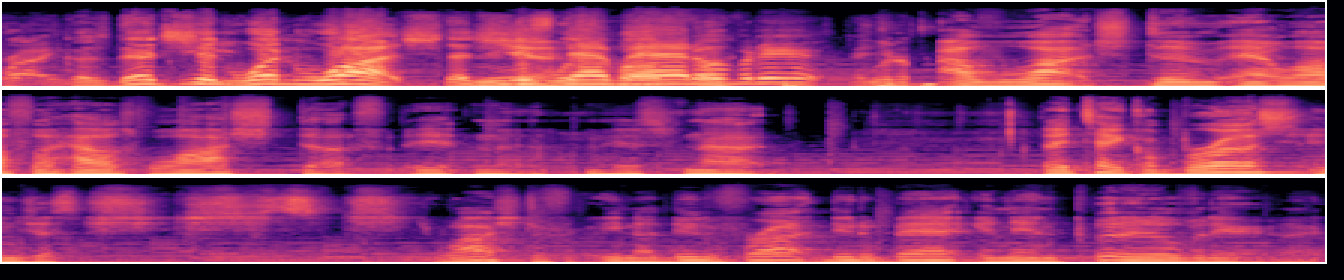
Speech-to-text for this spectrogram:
Right. Because that shit wasn't washed. That shit It's was that bad over there? I watched them at Waffle House wash stuff. It no, it's not. They take a brush and just sh- sh- sh- wash the, you know, do the front, do the back, and then put it over there. Like,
